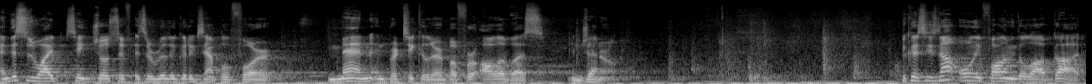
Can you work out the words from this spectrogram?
And this is why St. Joseph is a really good example for men in particular, but for all of us in general. Because he's not only following the law of God,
